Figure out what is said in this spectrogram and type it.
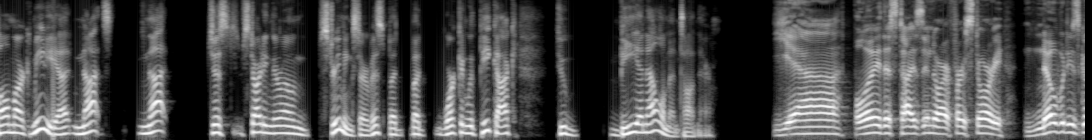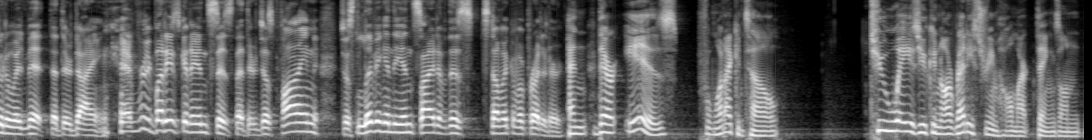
Hallmark Media not not just starting their own streaming service, but but working with Peacock to be an element on there. Yeah, boy, this ties into our first story. Nobody's going to admit that they're dying. Everybody's going to insist that they're just fine, just living in the inside of this stomach of a predator. And there is, from what I can tell, two ways you can already stream Hallmark things on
